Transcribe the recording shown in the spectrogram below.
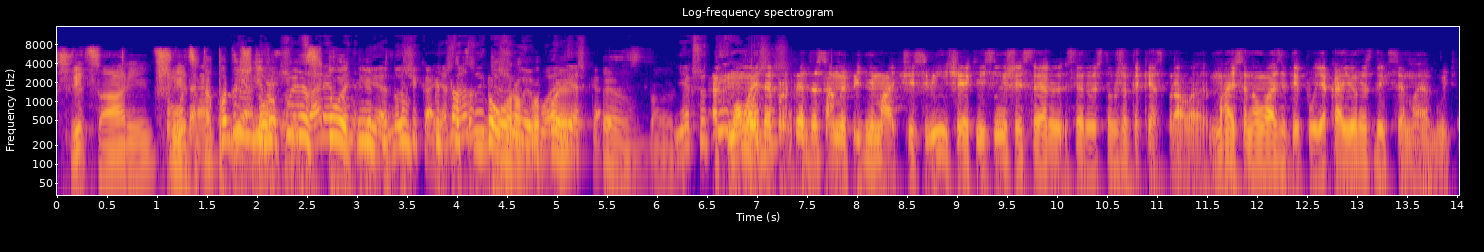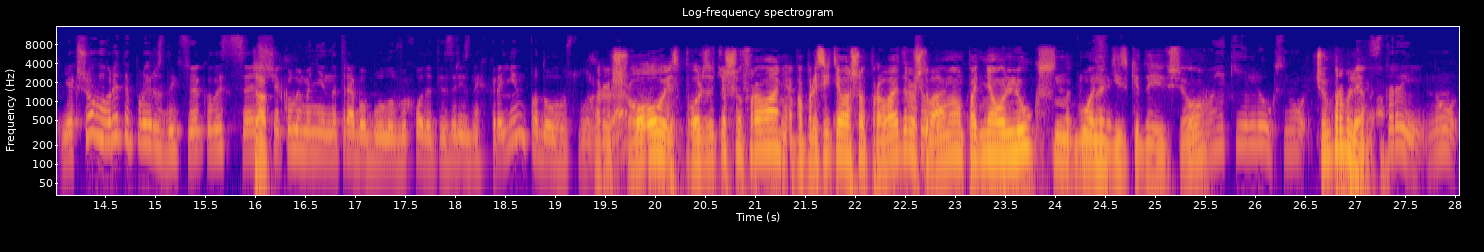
В Швейцарии, в Швеции. да. Так подожди, Не, ну, VPS Швейцария, стоит ну, чекай, я ж 15 сразу и долларов кажу ему, VPS Якщо Так ти мова йде про те, де саме піднімати, чи свій, чи якийсь інший сервіс, сервіс, то вже таке справа. Мається на увазі, типу, яка юрисдикція має бути. Якщо говорити про юрисдикцію, я колись це Так. ще коли мені не треба було виходити з різних країн по довгу службу. Да? Хорошо, используйте шифрование. Попросите вашего провайдера, Чувак. чтобы он вам поднял люкс на, на диске, да и все. Ну який люкс, ну В проблема? старий, ну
